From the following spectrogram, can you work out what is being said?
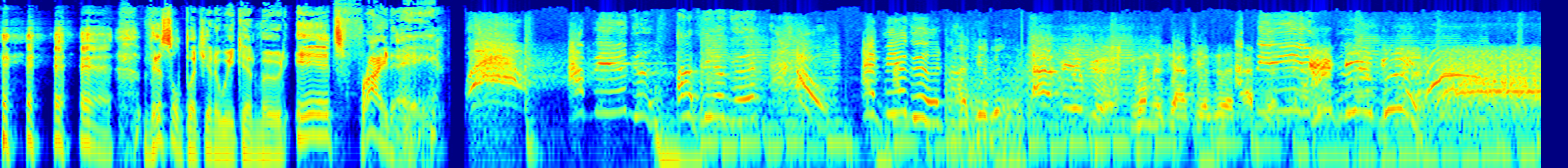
this will put you in a weekend mood. It's Friday. Wow! I feel good. I feel good. Ow! I feel good. I feel good. I feel good. You want me to say I feel good? I feel, good. I feel good.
